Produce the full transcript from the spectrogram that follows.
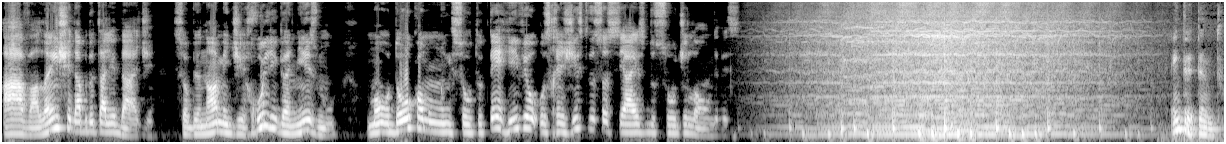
A avalanche da brutalidade, sob o nome de hooliganismo, moldou como um insulto terrível os registros sociais do sul de Londres. Entretanto,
